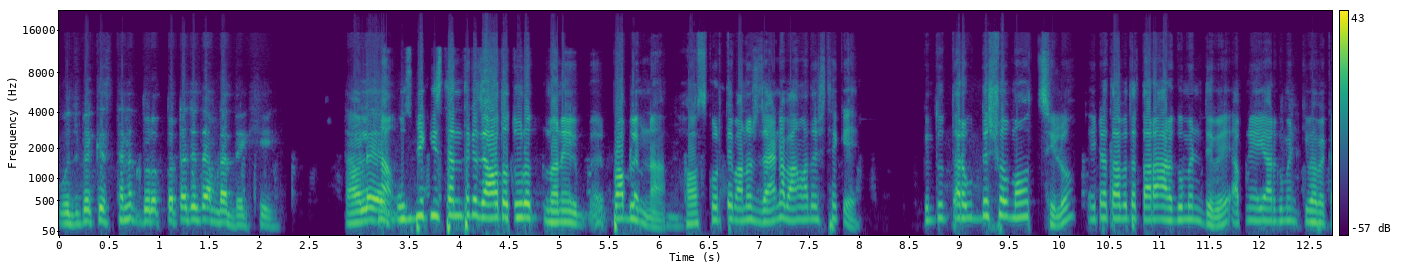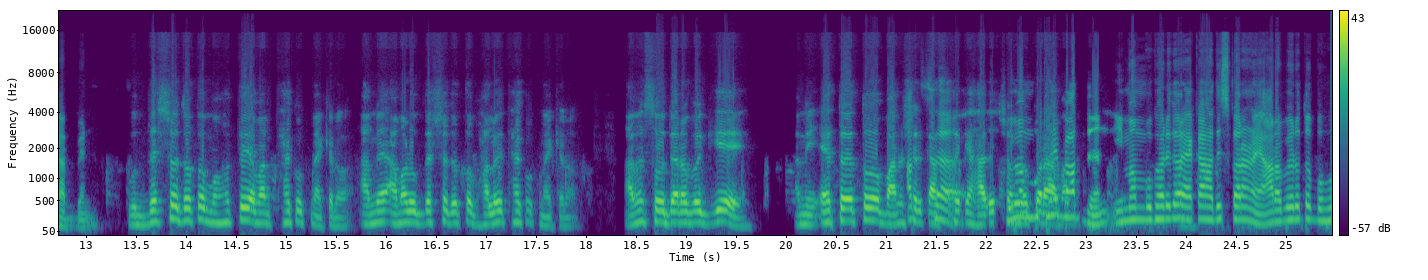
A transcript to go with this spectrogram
উজবেকিস্তানের দূরত্বটা যদি আমরা দেখি তাহলে না উজবেকিস্তান থেকে যাওয়া তো দূর মানে প্রবলেম না। হজ করতে মানুষ যায় না বাংলাদেশ থেকে। কিন্তু তার উদ্দেশ্য মহৎ ছিল। এটা তবে তারা আর্গুমেন্ট দেবে। আপনি এই আর্গুমেন্ট কীভাবে কাটবেন? উদ্দেশ্য যত মহতে আমার থাকুক না কেন আমি আমার উদ্দেশ্য যত ভালোই থাকুক না কেন আমি সৌদি আরবে গিয়ে আমি এত এত মানুষের কাছ আচ্ছা, থেকে হাদিস সংগ্রহ করা বাদ দেন। ইমাম বুখারী তো একা হাদিস করে নাই। আরবেরও তো বহু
